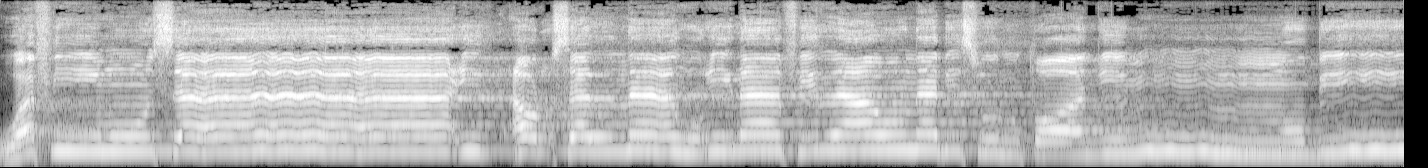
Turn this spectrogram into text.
وفي موسى إذ أرسلناه إلى فرعون بسلطان مبين.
